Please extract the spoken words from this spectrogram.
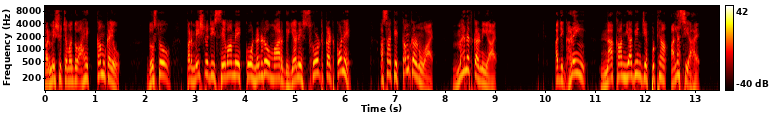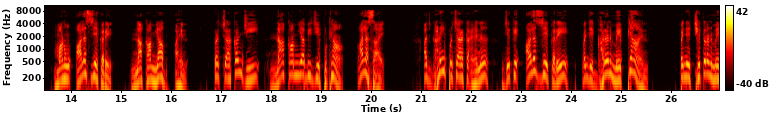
परमेश्वर चवंदो आहे कमु कयो दोस्तो परमेश्वर जी सेवा में को नंढड़ो मार्ग यानी याने कट कोन्हे असां खे कमु करणो आहे महिनत करणी आहे अॼु घणेई नाकामयाबियुनि जे पुठियां आलस्य आहे माण्हू आलस जे करे नाकामयाब आहिनि प्रचारकनि जी नाकामयाबी जे पुठियां आलस आहे अॼु घणेई प्रचारक आहिनि जेके आलस जे करे पंहिंजे घरनि में पिया आहिनि पंहिंजे क्षेत्रनि में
